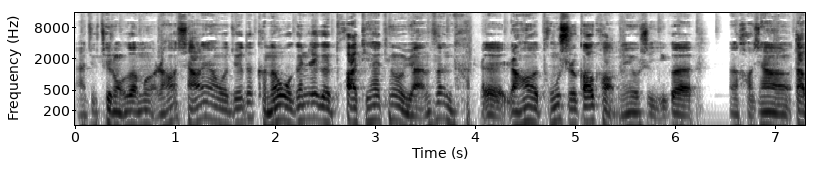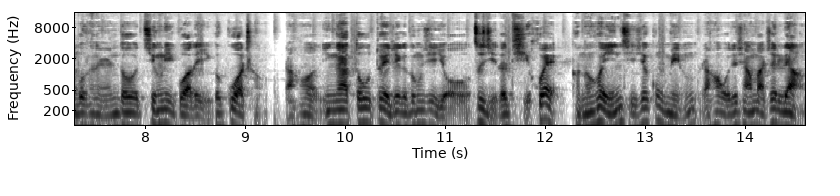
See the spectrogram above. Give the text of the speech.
啊，就这种噩梦。然后想了想，我觉得可能我跟这个话题还挺有缘分的。呃，然后同时高考呢又是一个。呃，好像大部分的人都经历过的一个过程，然后应该都对这个东西有自己的体会，可能会引起一些共鸣。然后我就想把这两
